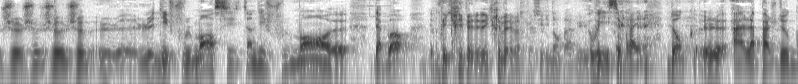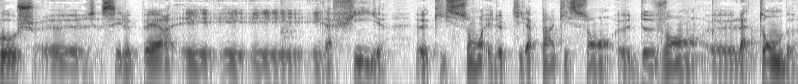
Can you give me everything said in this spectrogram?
je, je, le, défoulement, c'est un défoulement euh, d'abord. Décrivez-le, décrivez-le, parce que ceux qui n'ont pas vu. Oui, c'est vrai. Donc, à la page de gauche, euh, c'est le père et, et, la fille euh, qui sont, et le petit lapin qui sont devant la tombe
